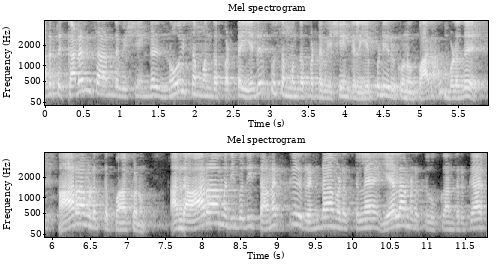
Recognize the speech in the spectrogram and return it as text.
அடுத்து கடன் சார்ந்த விஷயங்கள் நோய் சம்பந்தப்பட்ட எதிர்ப்பு சம்பந்தப்பட்ட விஷயங்கள் எப்படி இருக்கணும் பார்க்கும் பொழுது ஆறாம் இடத்தை பார்க்கணும். அந்த ஆறாம் அதிபதி தனக்கு ரெண்டாம் இடத்துல ஏழாம் இடத்துல உட்கார்ந்திருக்கார்.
